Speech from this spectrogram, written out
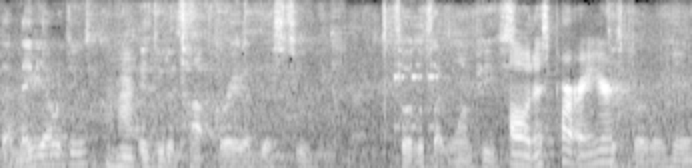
that maybe I would do Mm-hmm. is do the top gray of this too. So it looks like one piece. Oh, this part right here. This part right here.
